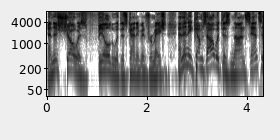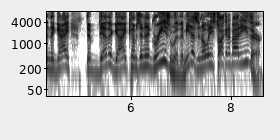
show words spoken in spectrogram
And this show is filled with this kind of information. And then he comes out with this nonsense, and the guy, the, the other guy, comes in and agrees with him. He doesn't know what he's talking about either.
